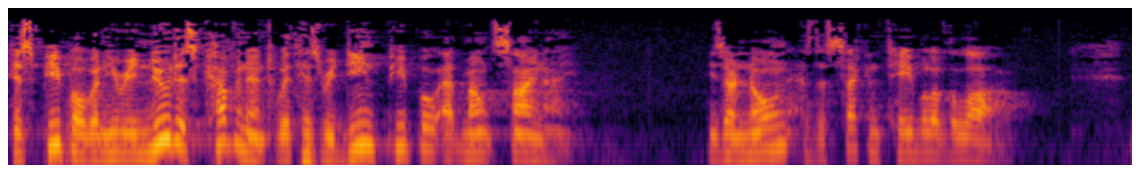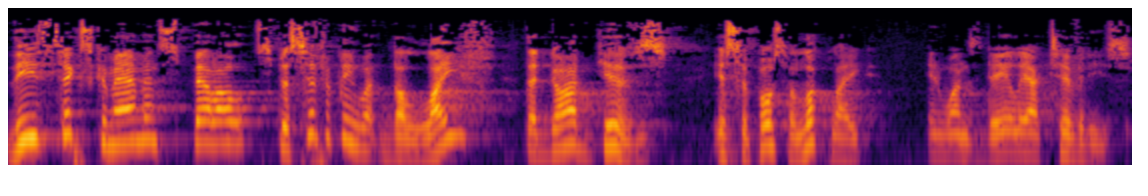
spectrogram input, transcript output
his people when he renewed his covenant with his redeemed people at Mount Sinai. These are known as the second table of the law. These six commandments spell out specifically what the life that God gives is supposed to look like in one's daily activities.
